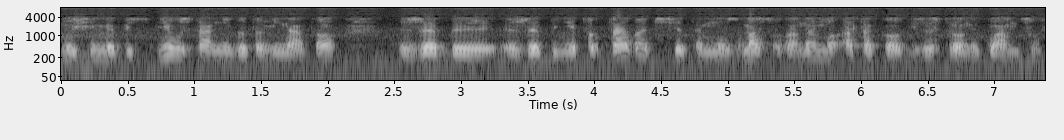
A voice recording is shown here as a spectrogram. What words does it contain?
musimy być nieustannie gotowi na to, żeby, żeby nie poddawać się temu zmasowanemu atakowi ze strony kłamców.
